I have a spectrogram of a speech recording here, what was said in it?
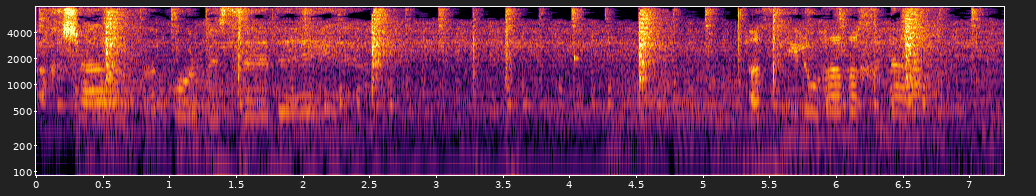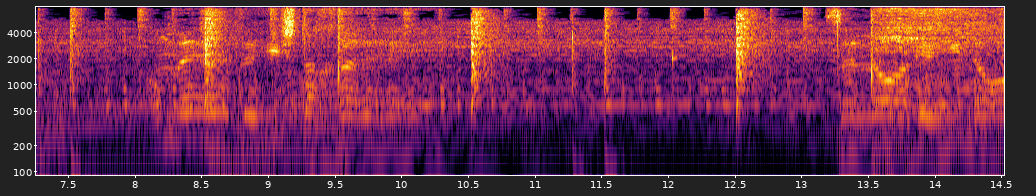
עכשיו הכל בסדר. אפילו המחנק עומד להשתחרר. זה לא הגיהינום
